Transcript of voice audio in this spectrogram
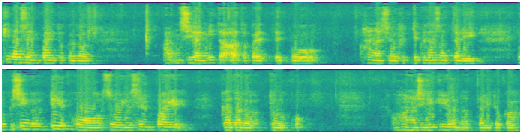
きな先輩とかが「あの試合見た?」とか言ってこう話を振ってくださったりボクシングでこうそういう先輩方がとおお話できるようになったりとか、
